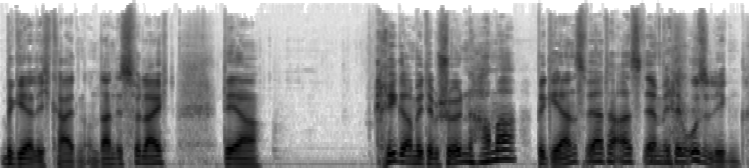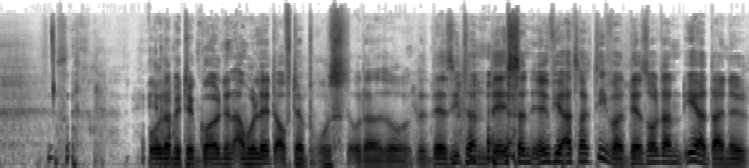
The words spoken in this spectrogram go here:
Begehrlichkeiten. Und dann ist vielleicht der Krieger mit dem schönen Hammer begehrenswerter als der mit dem useligen. Oder ja. mit dem goldenen Amulett auf der Brust oder so. Der sieht dann, der ist dann irgendwie attraktiver. Der soll dann eher deine,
